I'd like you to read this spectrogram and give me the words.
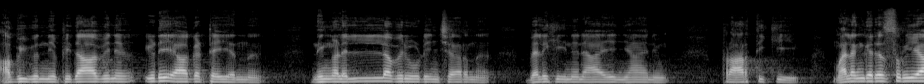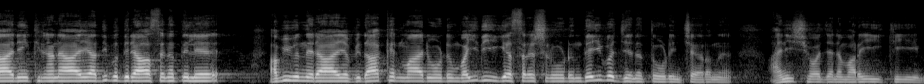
അഭിവന്യ പിതാവിന് ഇടയാകട്ടെ എന്ന് നിങ്ങളെല്ലാവരോടും ചേർന്ന് ബലഹീനനായ ഞാനും പ്രാർത്ഥിക്കുകയും മലങ്കര സുറിയാനിഖ്യനായ അധിപതിരാസനത്തിലെ അഭിവന്യരായ പിതാക്കന്മാരോടും വൈദിക ശ്രേഷ്ഠരോടും ദൈവജനത്തോടും ചേർന്ന് അനുശോചനം അറിയിക്കുകയും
